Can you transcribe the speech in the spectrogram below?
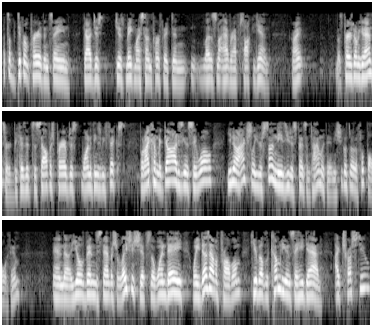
That's a different prayer than saying, God, just just make my son perfect and let us not ever have to talk again, right? Those prayers don't get answered because it's a selfish prayer of just wanting things to be fixed. But when I come to God, He's going to say, well, you know, actually, your son needs you to spend some time with him. You should go throw the football with him. And uh, you'll then establish a relationship so one day when he does have a problem, he'll be able to come to you and say, hey, Dad, I trust you.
